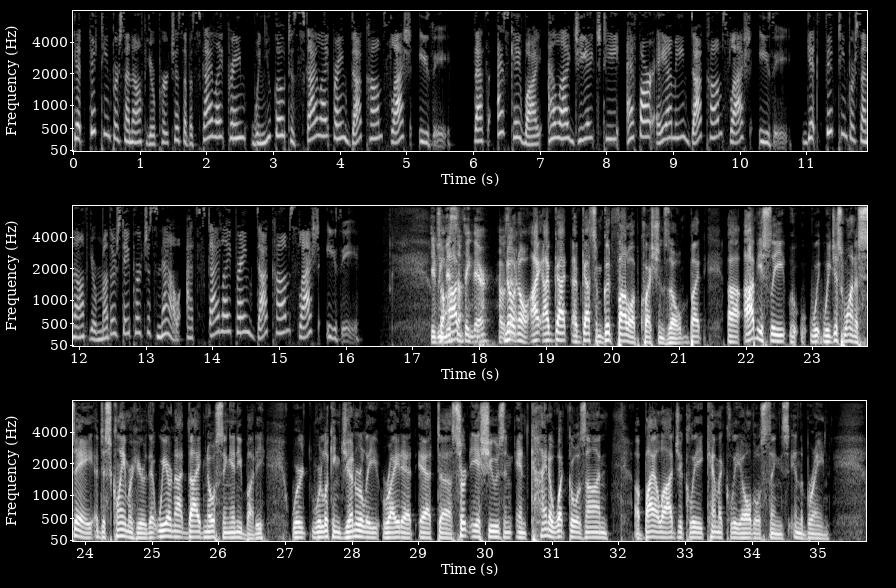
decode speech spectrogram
Get 15% off your purchase of a skylight frame when you go to skylightframe.com slash easy. That's S-K-Y-L-I-G-H-T-F-R-A-M-E dot com slash easy. Get 15% off your Mother's Day purchase now at skylightframe.com slash easy. Did we So miss ob- something there? How's no, that? no. I, I've got I've got some good follow up questions though. But uh, obviously, we, we just want to say a disclaimer here that we are not diagnosing anybody. We're we're looking generally right at at uh, certain issues and, and kind of what goes on uh, biologically, chemically, all those things in the brain.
